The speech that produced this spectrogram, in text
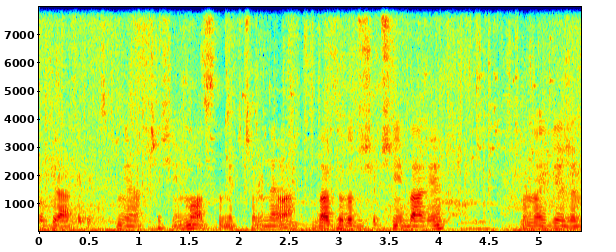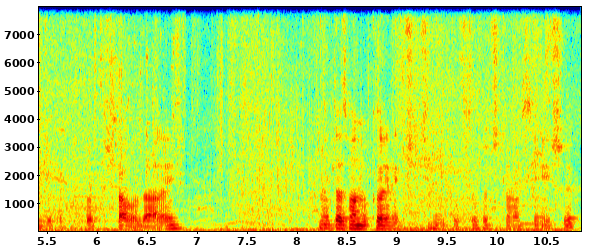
bo gra, tak jak wspomniałem wcześniej, mocno mnie wciągnęła. Bardzo dobrze się przy niej bawię. Mam nadzieję, że będzie tak to trwało dalej. No i teraz mamy kolejnych przeciwników, troszeczkę mocniejszych.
